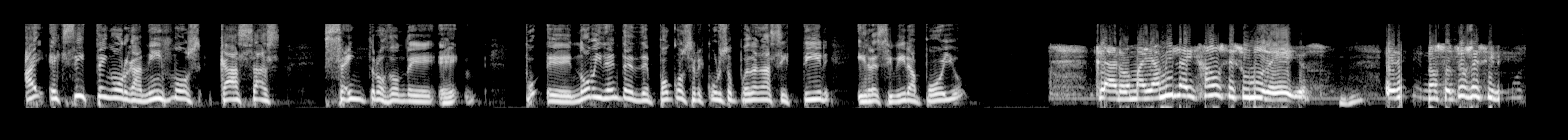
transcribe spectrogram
Hay, existen organismos, casas, centros donde eh, eh, no videntes de pocos recursos puedan asistir y recibir apoyo. Claro, Miami Lighthouse es uno de ellos. Es decir, nosotros recibimos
